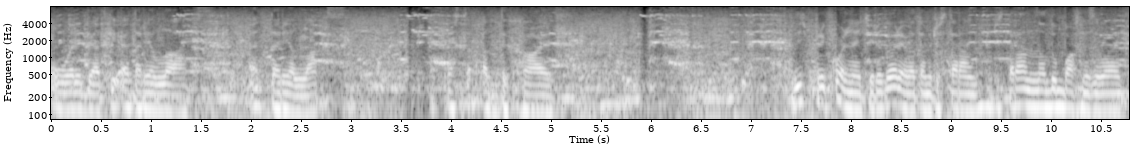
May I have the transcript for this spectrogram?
О, ребятки, это релакс. Это релакс. Просто отдыхаешь. Здесь прикольная территория в этом ресторане. Ресторан на дубах называется.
